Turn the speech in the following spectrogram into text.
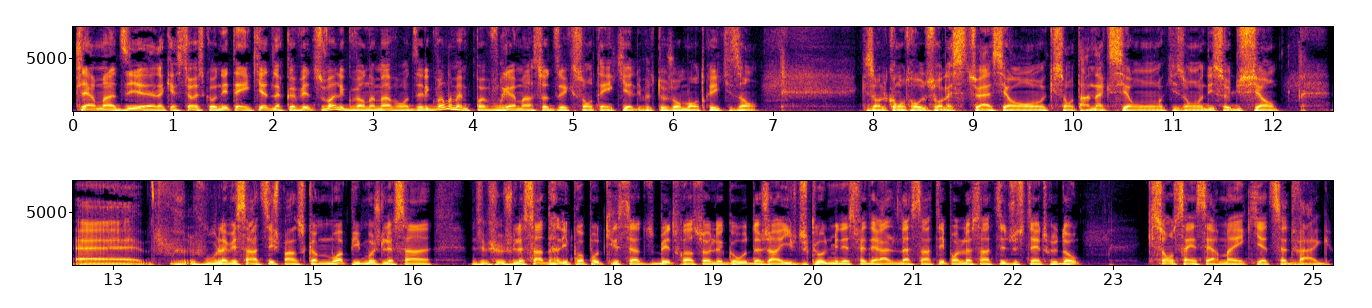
clairement dit la question est-ce qu'on est inquiet de la COVID? Souvent, les gouvernements vont dire, les gouvernements n'aiment pas vraiment ça dire qu'ils sont inquiets. Ils veulent toujours montrer qu'ils ont qu'ils ont le contrôle sur la situation, qu'ils sont en action, qu'ils ont des solutions. Euh, vous l'avez senti, je pense, comme moi, puis moi je le sens, je, le sens dans les propos de Christian Dubé, de François Legault, de Jean-Yves Duclos, le ministre fédéral de la Santé, puis on l'a senti de Justin Trudeau qui sont sincèrement inquiets de cette vague,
